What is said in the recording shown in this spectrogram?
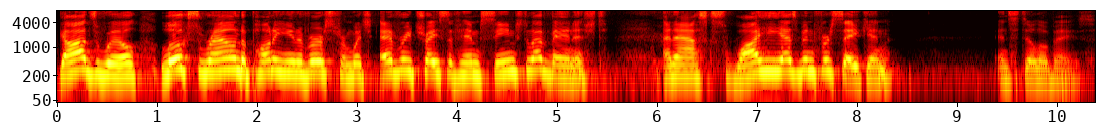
God's will, looks round upon a universe from which every trace of him seems to have vanished, and asks why he has been forsaken, and still obeys.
